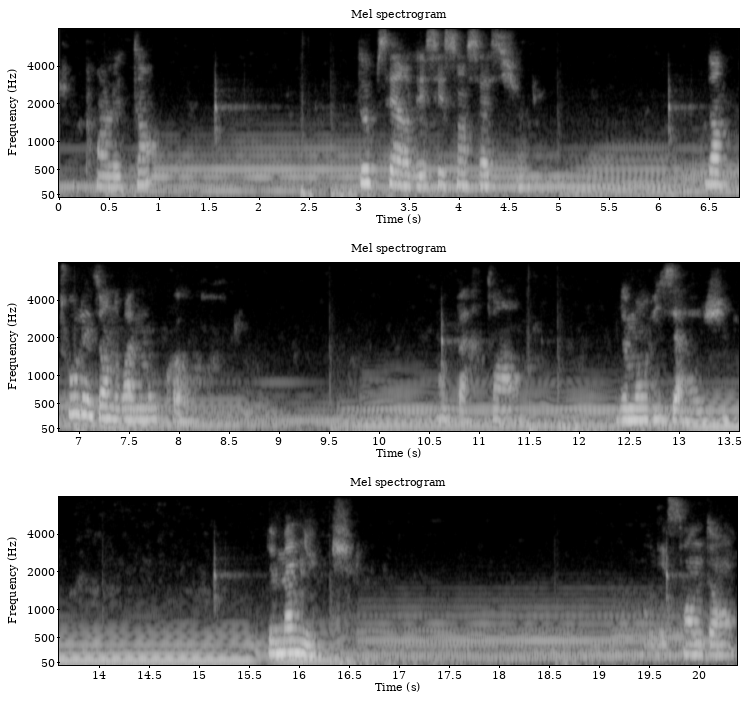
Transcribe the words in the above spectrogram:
Je prends le temps d'observer ces sensations dans tous les endroits de mon corps partant de mon visage, de ma nuque, en descendant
